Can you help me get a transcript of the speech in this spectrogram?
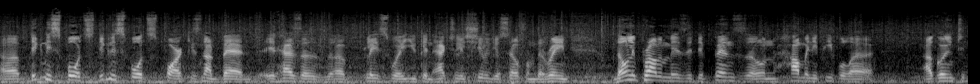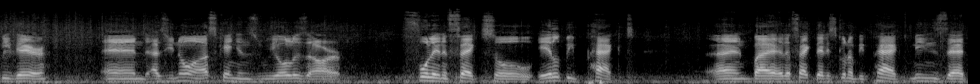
Uh, Dignity Sports, Dignity Sports Park is not bad. It has a, a place where you can actually shield yourself from the rain. The only problem is it depends on how many people are, are going to be there. And as you know, us Kenyans, we always are full in effect, so it'll be packed. And by the fact that it's going to be packed means that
